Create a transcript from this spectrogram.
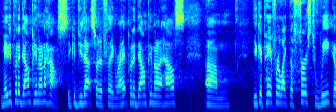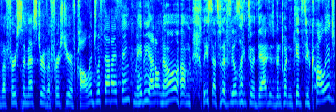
maybe put a down payment on a house. You could do that sort of thing, right? Put a down payment on a house. Um, you could pay for like the first week of a first semester of a first year of college with that, I think. Maybe, I don't know. Um, at least that's what it feels like to a dad who's been putting kids through college.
